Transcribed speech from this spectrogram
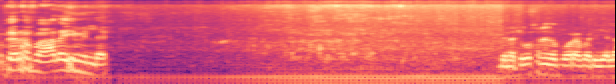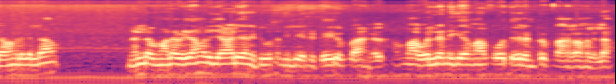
வேற பாதையும் இல்லை இதில் டியூஷனுக்கு போகிறபடி எல்லாம் அவங்களுக்கெல்லாம் நல்ல மழை பெய்து அவங்களுக்கு ஜாலியான டியூஷன் இல்லைன்னுட்டு இருப்பாங்க. அம்மா வெள்ள நிற்கிறமா போத்து வேலைன்ட்டு இருப்பாங்க அவங்களெல்லாம்.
